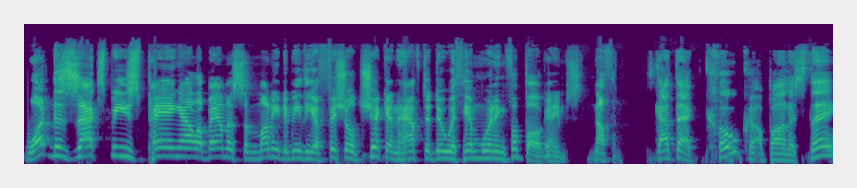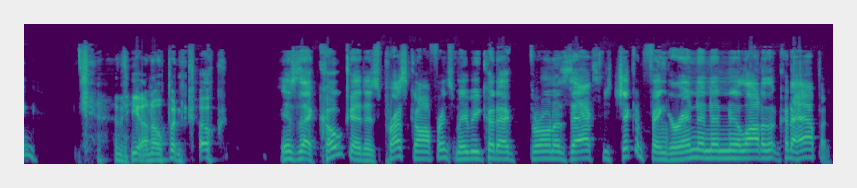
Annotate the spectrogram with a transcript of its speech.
what does Zaxby's paying Alabama some money to be the official chicken have to do with him winning football games? Nothing. He's got that Coke up on his thing. the unopened Coke. Is that Coke at his press conference? Maybe he could have thrown a Zaxby's chicken finger in, and then a lot of it could have happened.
